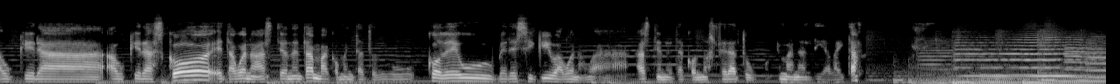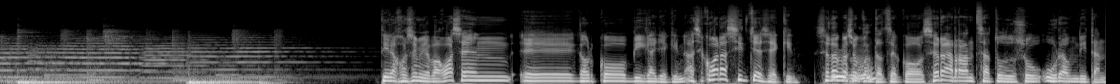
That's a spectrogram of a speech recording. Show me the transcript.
aukera aukerazko eta bueno, aste honetan ba komentatu dugu kodeu bereziki ba bueno, ba aste honetako nosferatu emanaldia baita. Tira, Josemi, bagoazen e, gaurko bi gaiekin. Hasiko gara zitzesekin. Zer da Mhm. kontatzeko? Zer arrantzatu duzu ura hunditan?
